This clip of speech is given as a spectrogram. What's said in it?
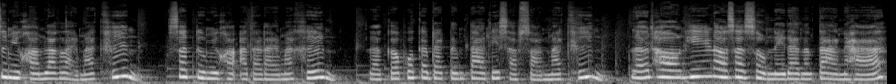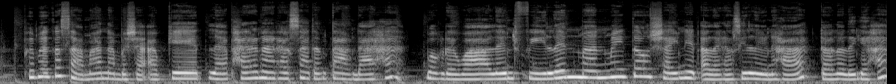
จะมีความหลากหลายมากขึ้น สัตว์ดูมีความอันตรายมากขึ้น แล้วก็พวกกับดักต่างๆที่ซับซ้อนมากขึ้น แล้วทองที่เราสะสมในด่านต่างๆนะคะ เพื่อนๆก็สามารถนำไปใช้อัปเกรด และพัฒนาทักษะต่างๆ ได้ค่ะ บอกเลยว่าเล่นฟรีเล่นมันไม่ต้องใช้เน็ตอะไรทั้งสิ้นเลยนะคะดาวน์โหลดเลยกันค่ะ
